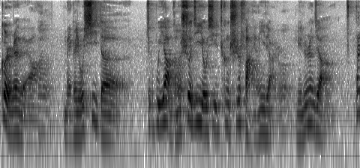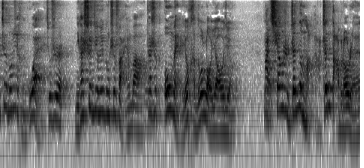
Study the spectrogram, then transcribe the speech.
个人认为啊，嗯每个游戏的这个不一样，可能射击游戏更吃反应一点理论上讲，但这个东西很怪，就是你看射击游戏更吃反应吧，但是欧美有很多老妖精，那枪是真的马，真打不着人。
